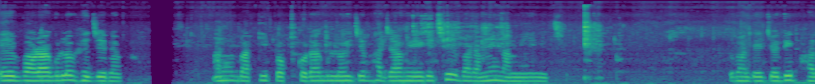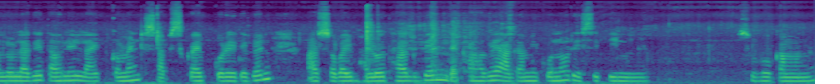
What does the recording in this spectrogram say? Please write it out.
এই বড়াগুলো ভেজে নেব। আমার বাকি পকোড়াগুলো এই যে ভাজা হয়ে গেছে, এবার আমি নামিয়ে নিচ্ছি। তোমাদের যদি ভালো লাগে তাহলে লাইক কমেন্ট সাবস্ক্রাইব করে দেবেন। আর সবাই ভালো থাকবেন। দেখা হবে আগামী কোনো রেসিপি নিয়ে। শুভকামনা।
